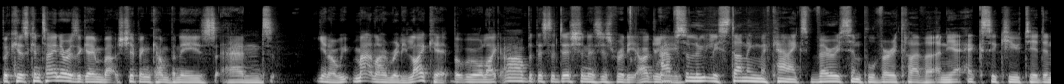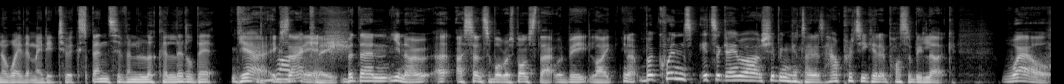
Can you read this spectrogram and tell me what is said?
because Container is a game about shipping companies and. You know, we, Matt and I really like it, but we were like, ah, but this edition is just really ugly. Absolutely stunning mechanics, very simple, very clever, and yet executed in a way that made it too expensive and look a little bit. Yeah, exactly. But then, you know, a, a sensible response to that would be like, you know, but Quinns, it's a game about shipping containers. How pretty could it possibly look? Well,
